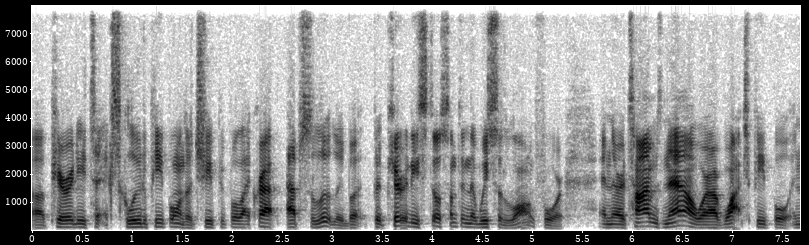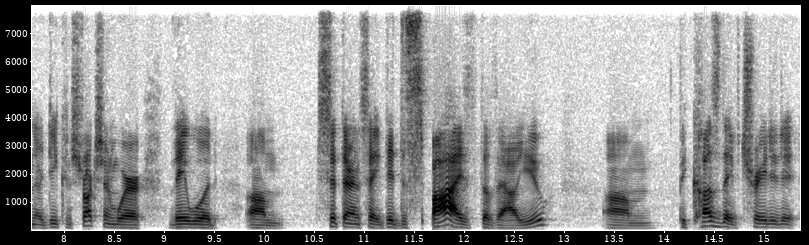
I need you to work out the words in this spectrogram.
uh, purity to exclude people and to treat people like crap? Absolutely. But, but purity is still something that we should long for. And there are times now where I've watched people in their deconstruction where they would um, sit there and say they despise the value um, because they've traded it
